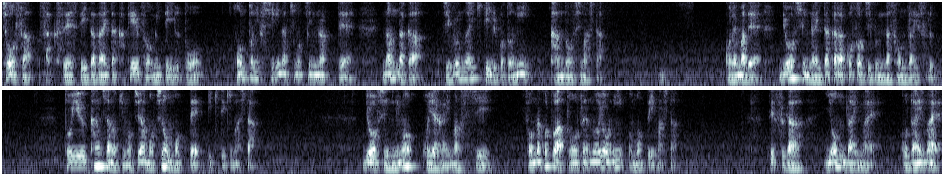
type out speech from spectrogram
調査作成していただいた家系図を見ていると本当に不思議な気持ちになってなんだか自分が生きていることに感動しました。これまで両親がいたからこそ自分が存在する。という感謝の気持ちはもちろん持って生きてきました。両親にも親がいますしそんなことは当然のように思っていました。ですが4代前5代前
